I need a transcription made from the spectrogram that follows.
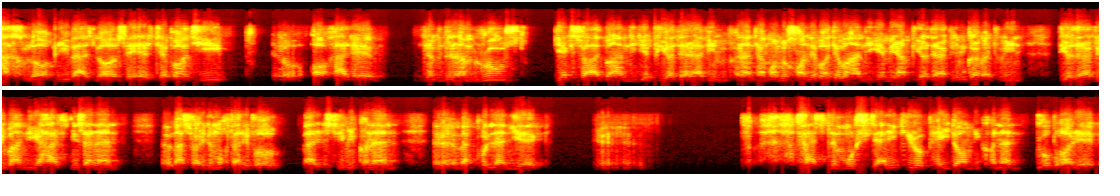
اخلاقی و از لحاظ ارتباطی آخر نمی‌دونم روز یک ساعت با هم دیگه پیاده روی می‌کنن تمام خانواده با هم دیگه میرن پیاده روی می‌کنن و تو این پیاده روی با هم دیگه حرف می‌زنن مسائل مختلف رو بررسی می‌کنن و کلا یک فصل مشترکی رو پیدا می‌کنن دوباره.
